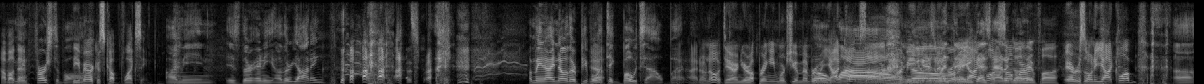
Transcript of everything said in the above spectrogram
How about that? I mean, that? first of all, The America's Cup flexing. I mean, is there any other yachting? That's right. I mean, I know there are people Yeah. that take boats out, but I don't know, Darren. Your upbringing, weren't you a member of Oh, a yacht wow. club somewhere? I mean, No. you guys went member of a there. You guys had to go there, Paul. Arizona Yacht Club. uh,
